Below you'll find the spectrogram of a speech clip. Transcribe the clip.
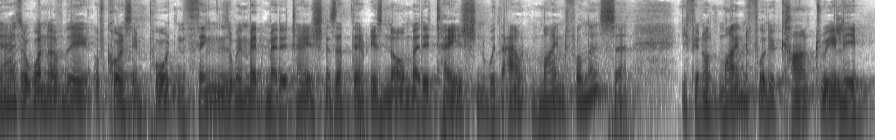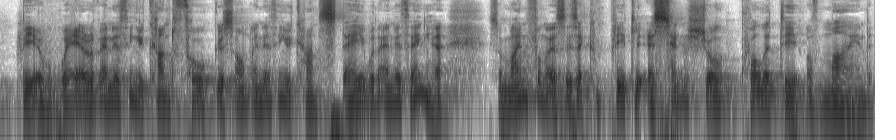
Yeah, so one of the, of course, important things with meditation is that there is no meditation without mindfulness. Uh, if you're not mindful, you can't really be aware of anything, you can't focus on anything, you can't stay with anything. Uh, so, mindfulness is a completely essential quality of mind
